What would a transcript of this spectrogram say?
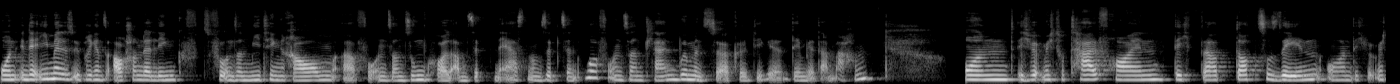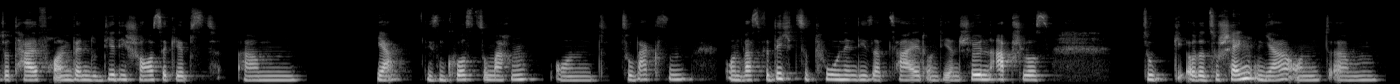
Und in der E-Mail ist übrigens auch schon der Link für unseren Meetingraum, äh, für unseren Zoom-Call am 7.1. um 17 Uhr, für unseren kleinen Women's Circle, wir, den wir da machen. Und ich würde mich total freuen, dich da, dort zu sehen. Und ich würde mich total freuen, wenn du dir die Chance gibst, ähm, ja, diesen Kurs zu machen und zu wachsen und was für dich zu tun in dieser Zeit und dir einen schönen Abschluss zu oder zu schenken, ja, und ähm,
